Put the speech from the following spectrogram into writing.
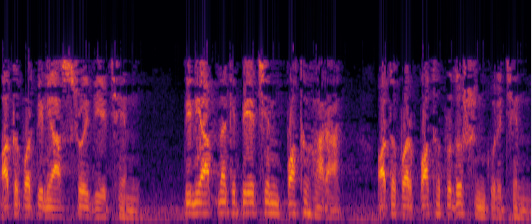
অতপর তিনি আশ্রয় দিয়েছেন। তিনি আপনাকে পেয়েছেন পথহারা অতপর পথ প্রদর্শন করেছেন।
